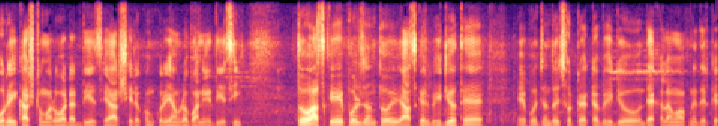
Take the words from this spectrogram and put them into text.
করেই কাস্টমার অর্ডার দিয়েছে আর সেরকম করেই আমরা বানিয়ে দিয়েছি। তো আজকে এ পর্যন্তই, আজকের ভিডিওতে এ পর্যন্তই ছোট্ট একটা ভিডিও দেখালাম আপনাদেরকে।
